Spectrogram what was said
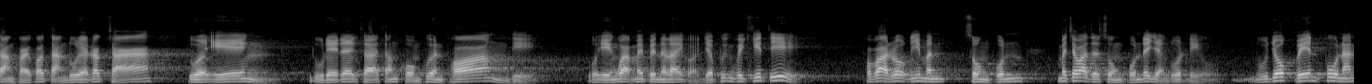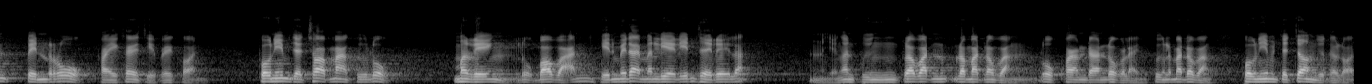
ต่างฝ่ายก็ต่างดูแลรักษาตัวเอง ดูแลรักษาสังคมเพื่อนพ้องที่ตัวเองว่าไม่เป็นอะไรก็อนอย่าเพิ่งไปคิดที่เพราะว่าโรคนี้มันส่งผลไม่ใช่ว่าจะส่งผลได้อย่างรวดเร็วดูยกเว้นผู้นั้นเป็นโรคภัยไข้เจ็บไว้ก่อน พวกนี้มันจะชอบมากคือโรคมะเร็งโรคเบาหวาน เห็นไม่ได้มันเลียลิ้นเฉยเลยละอืมอย่างนั้นพึงระวัดระมัดระวังโรคความดันโรคอะไรพึงระมัดระวัง พวกนี้มันจะจ้องอยู่ตลอด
